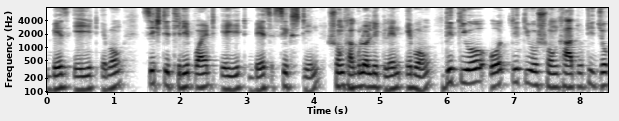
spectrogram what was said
base eight এবং sixty three point eight base sixteen সংখ্যাগুলো লিখলেন এবং দ্বিতীয় ও তৃতীয় সংখ্যা দুটি যোগ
